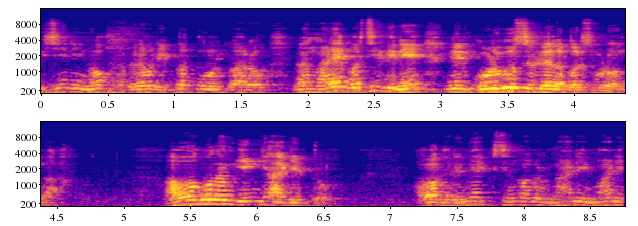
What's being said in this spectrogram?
ವಿಜಯ್ ನೀನು ಫೆಬ್ರವರಿ ಇಪ್ಪತ್ಮೂರು ಬಾರು, ನಾನು ಮಳೆ ಬರ್ಸಿದ್ದೀನಿ, ನೀನು ಗುಡುಗು ಸುಳ್ಳೆಲ್ಲ ಬರ್ಸ್ಬಿಡು ಅಂತ. ಅವಾಗೂ ನಮ್ಗೆ ಹಿಂಗೆ ಆಗಿತ್ತು. ಅವಾಗ ರಿಮೇಕ್ ಸಿನಿಮಾಗಳು ಮಾಡಿ ಮಾಡಿ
